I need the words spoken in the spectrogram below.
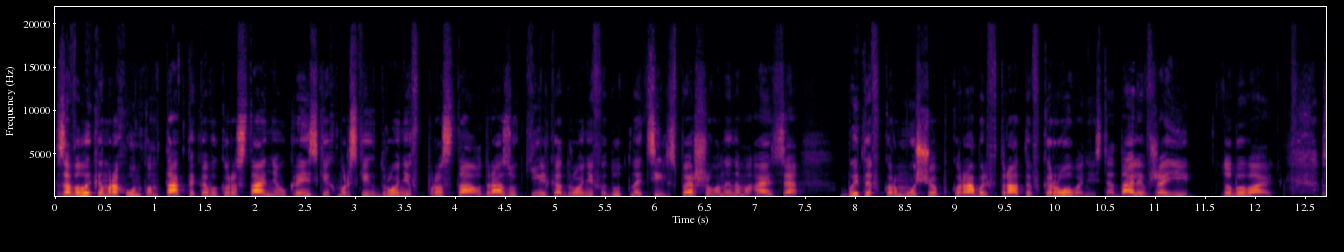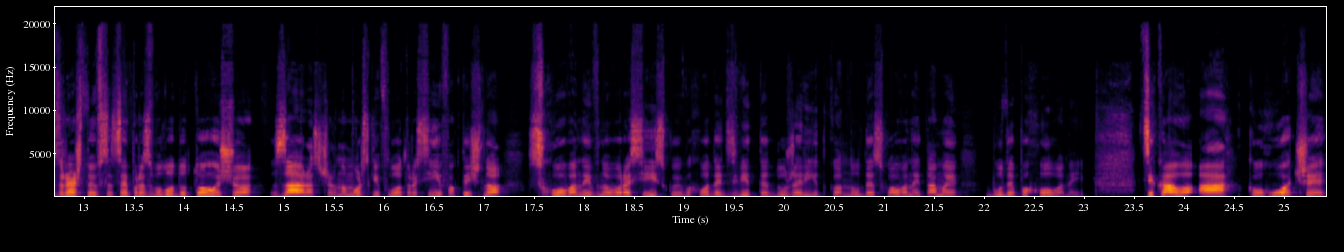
За великим рахунком, тактика використання українських морських дронів проста. Одразу кілька дронів ідуть на ціль. Спершу вони намагаються бити в корму, щоб корабль втратив керованість, а далі вже і добивають. Зрештою, все це призвело до того, що зараз Чорноморський флот Росії фактично схований в новоросійську і виходить звідти дуже рідко. Ну, де схований, там і буде похований. Цікаво, а кого чи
